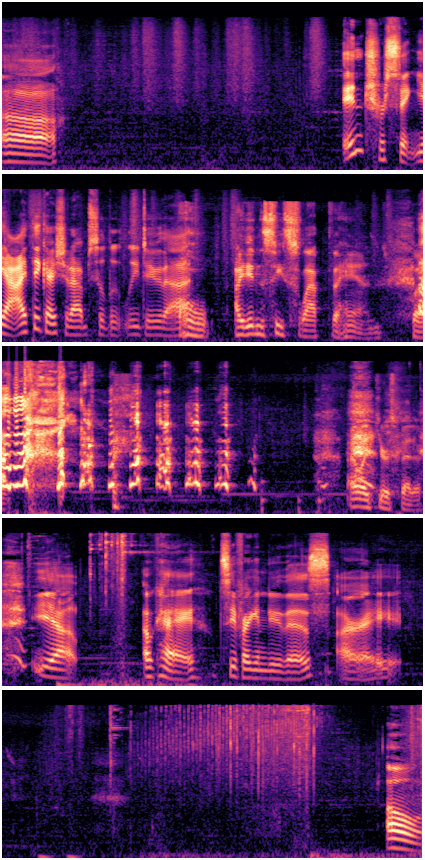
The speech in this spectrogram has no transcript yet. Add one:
Uh Interesting. Yeah, I think I should absolutely do that. Oh, I didn't see slap the hand, but I like yours better. Yeah. Okay. Let's see if I can do this. All right. Oh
